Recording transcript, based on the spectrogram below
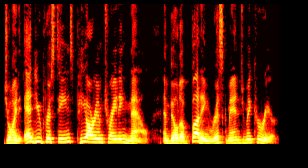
Join Edu Pristine's PRM training now and build a budding risk management career.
